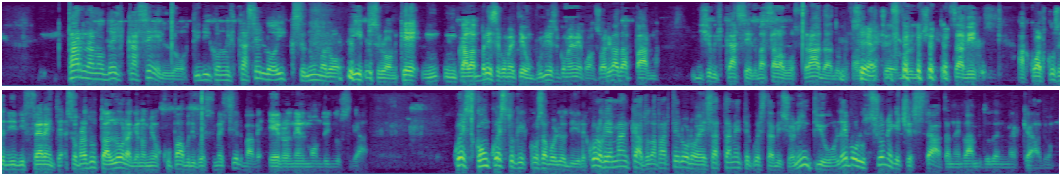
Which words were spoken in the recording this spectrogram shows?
parlano del casello, ti dicono il casello X numero Y, che un, un, calabrese come te, un pugliese come me, quando sono arrivato a Parma, dicevi il casello, basta l'autostrada dove fai, cioè, dice, pensavi a qualcosa di differente, soprattutto allora che non mi occupavo di questo mestiere, ma ero nel mondo industriale. Questo, con questo che cosa voglio dire? Quello che è mancato da parte loro è esattamente questa visione. In più, l'evoluzione che c'è stata nell'ambito del mercato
